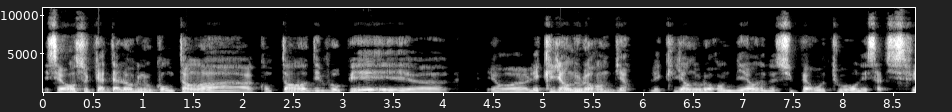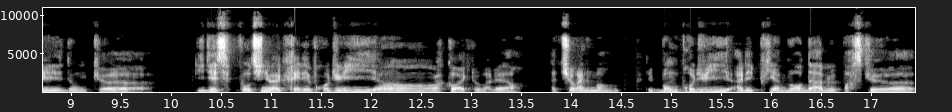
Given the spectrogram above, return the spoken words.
Et c'est vraiment ce catalogue nous qu'on tend à qu'on tend à développer et, et les clients nous le rendent bien. Les clients nous le rendent bien, on a de super retours, on est satisfait. Donc l'idée c'est de continuer à créer des produits en accord avec nos valeurs, naturellement, des bons produits à des prix abordables parce que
